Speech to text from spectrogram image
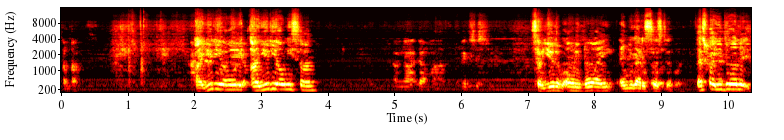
sometimes. Are you the only? Are you the only son? I'm not. I got my big sister. So you're the only boy, and you got a sister. That's why you're doing it.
